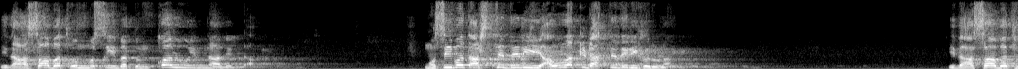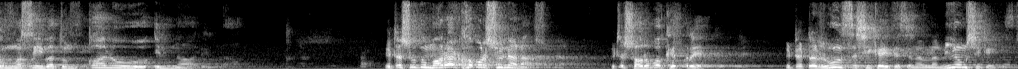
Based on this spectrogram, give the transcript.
ইদা আসাবাতুম মুসিবাতুন ক্বালু ইন্না লিল্লাহ। মুসিবত আসতে দেরি, আল্লাহকে ডাকতে দেরি করো না। ক্বালু ইন্না এটা শুধু মরার খবর শুনে না, এটা সর্বক্ষেত্রে এটা একটা রুলস শিখাইতেছেন আল্লাহ, নিয়ম শিখাইতেছেন।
